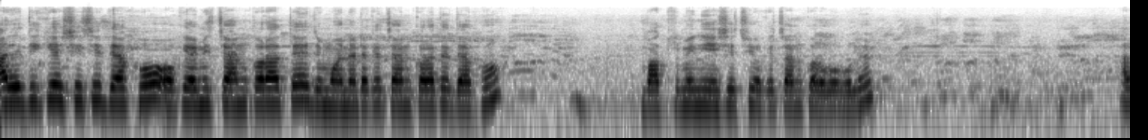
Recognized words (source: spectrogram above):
আর এদিকে এসেছি দেখো, ওকে আমি চান করাতে, যে ময়নাটাকে চান করাতে দেখো। বাথরুমে নিয়ে এসেছি, ওকে চান করাবো বলে। আর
